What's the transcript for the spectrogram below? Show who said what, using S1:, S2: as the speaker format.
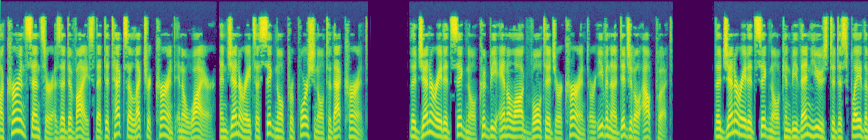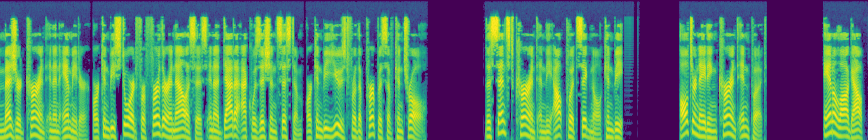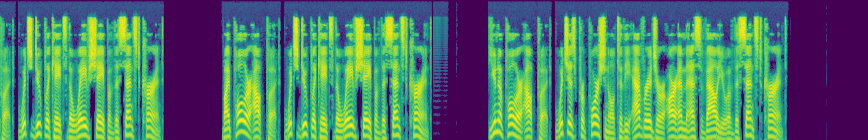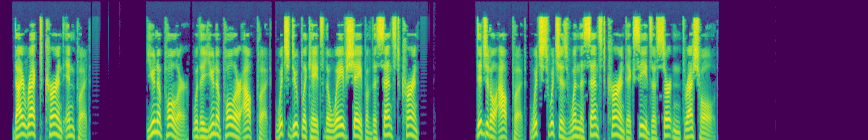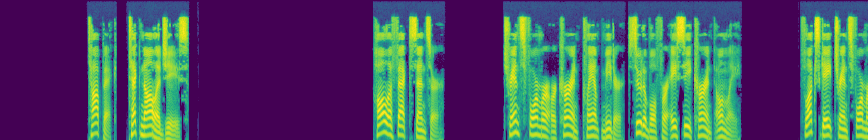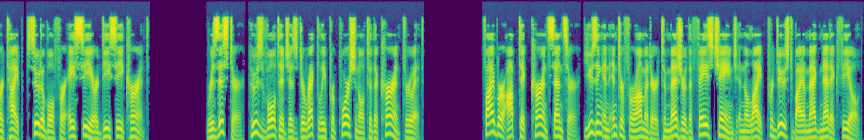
S1: A current sensor is a device that detects electric current in a wire, and generates a signal proportional to that current. The generated signal could be analog voltage or current or even a digital output. The generated signal can be then used to display the measured current in an ammeter, or can be stored for further analysis in a data acquisition system, or can be used for the purpose of control. The sensed current and the output signal can be alternating current input analog output, which duplicates the wave shape of the sensed current bipolar output, which duplicates the wave shape of the sensed current unipolar output, which is proportional to the average or RMS value of the sensed current. Direct current input Unipolar, with a unipolar output, which duplicates the wave shape of the sensed current Digital output, which switches when the sensed current exceeds a certain threshold. Topic: Technologies. Hall effect sensor. Transformer or current clamp meter, suitable for AC current only. Flux gate transformer type, suitable for AC or DC current. Resistor, whose voltage is directly proportional to the current through it. Fiber optic current sensor, using an interferometer to measure the phase change in the light produced by a magnetic field.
